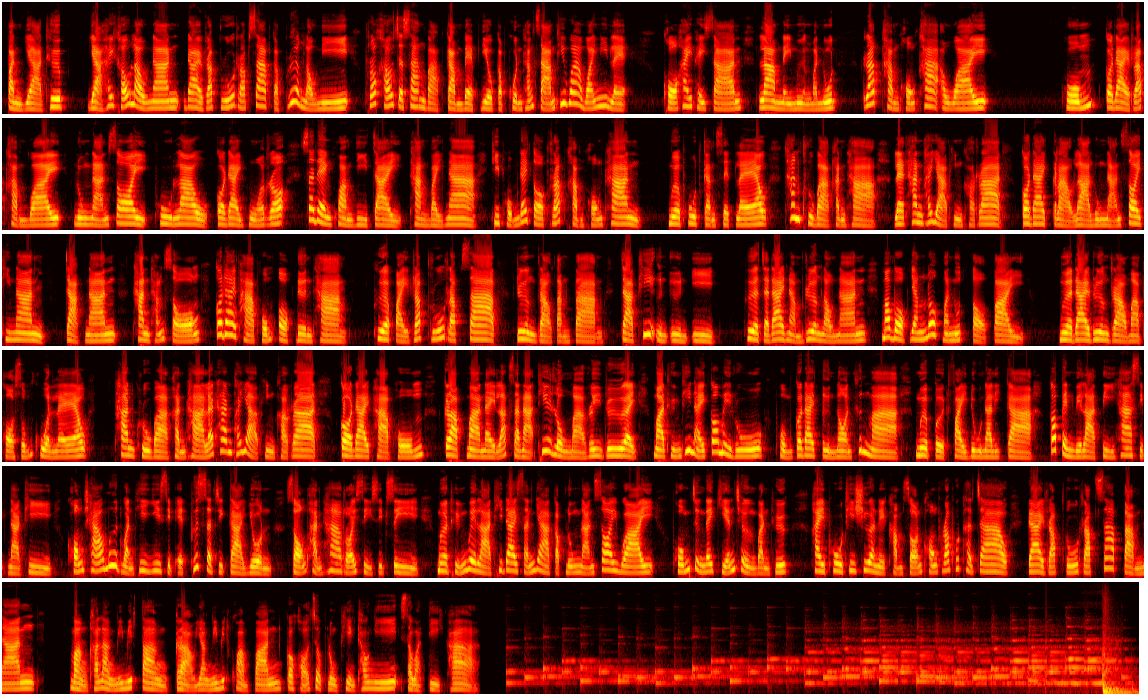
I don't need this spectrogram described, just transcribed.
ปัญญาทึบ อย่าให้เขาเหล่านั้นได้รับรู้รับทราบกับเรื่องเหล่านี้ เพราะเขาจะสร้างบาปกรรมแบบเดียวกับคนทั้งสามที่ว่าไว้นี่แหละ ขอให้ไพศาลล่ามในเมืองมนุษย์ รับคำของข้าเอาไว้ ผมก็ได้รับคำไว้ ลุงนานสร้อย ผู้เล่าก็ได้หัวเราะ แสดงความดีใจทางใบหน้าที่ผมได้ตอบรับคำของท่าน เมื่อพูดกันเสร็จแล้ว ท่านครูบาคันธาและท่านพระยาพิงคราช ก็ได้กล่าวลาลุงนานสร้อยที่นั่น จากนั้นท่านทั้งสองก็ได้พาผมออกเดินทาง เพื่อไปรับรู้รับทราบ เรื่องราวต่างๆ จากที่อื่นๆอีก เพื่อจะได้นำเรื่องเหล่านั้นมาบอกยังโลกมนุษย์ต่อไป เมื่อได้เรื่องราวมาพอสมควรแล้วท่านครูบาคันธาและท่านพระยาพิงคราช ก็ได้พาผม กลับมาในลักษณะที่ลงมาเรื่อยๆ มาถึงที่ไหนก็ไม่รู้ ผมก็ได้ตื่นนอนขึ้นมา เมื่อเปิดไฟดูนาฬิกา ก็เป็นเวลาตีห้าสิบนาที ของเช้ามืดวันที่ 21 พฤศจิกายน 2544 เมื่อถึงเวลาที่ได้สัญญากับลุงนานสร้อยไว้ ผมจึงได้เขียนเชิงบันทึกให้ผู้ที่เชื่อในคำสอนของพระพุทธเจ้าได้รับรู้รับทราบตามนั้น มั่งคะลังนิมิตตัง กล่าวอย่างนิมิตความฝัน ก็ขอจบลงเพียงเท่านี้ สวัสดีค่ะ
